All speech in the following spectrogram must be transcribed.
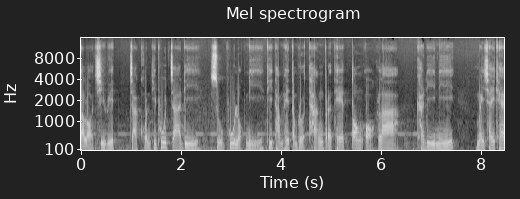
ตลอดชีวิต จากคนที่พูดจาดี สู่ผู้หลบหนีที่ทำให้ตำรวจทั้งประเทศต้องออกล่า คดีนี้ไม่ใช่แค่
